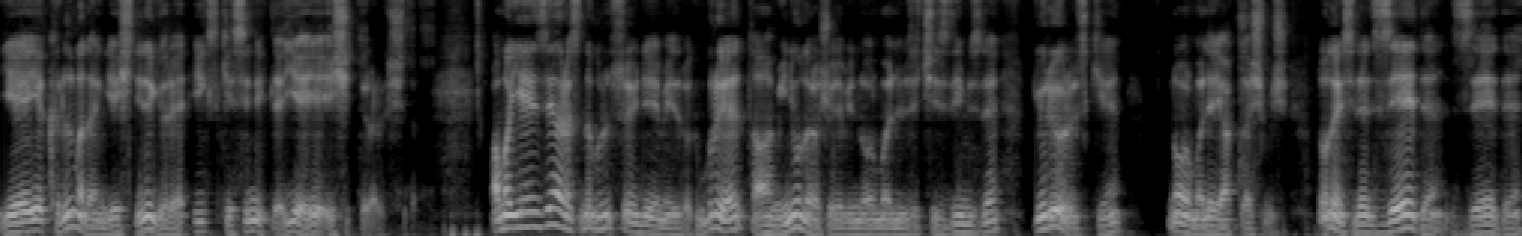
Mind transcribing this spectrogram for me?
y'ye kırılmadan geçtiğine göre x kesinlikle y'ye eşittir arkadaşlar. Ama y, z arasında bunu söyleyemeyiz. Bakın buraya tahmini olarak şöyle bir normalimizi çizdiğimizde görüyoruz ki normale yaklaşmış. Dolayısıyla z de z de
